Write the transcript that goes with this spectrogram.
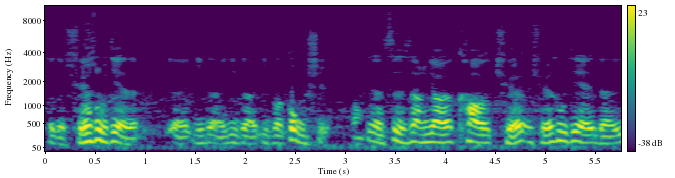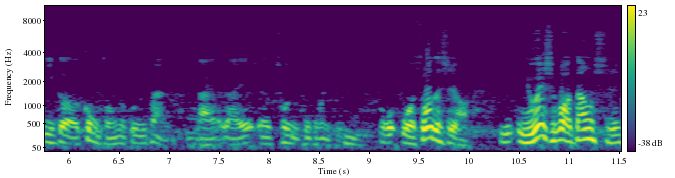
这个学术界的。呃，一个一个一个共识，呃，事实上要靠学学术界的一个共同的规范来来呃处理这个问题。我我说的是啊，《纽约时报》当时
